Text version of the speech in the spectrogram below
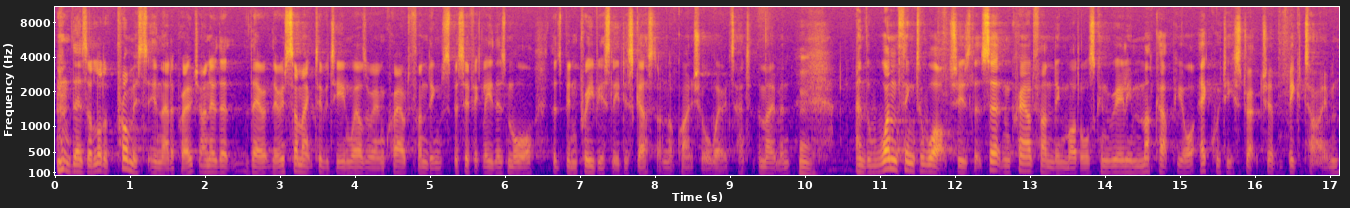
there's a lot of promise in that approach. I know that there, there is some activity in Wales around crowdfunding specifically. There's more that's been previously discussed. I'm not quite sure where it's at at the moment. Hmm. And the one thing to watch is that certain crowdfunding models can really muck up your equity structure big time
